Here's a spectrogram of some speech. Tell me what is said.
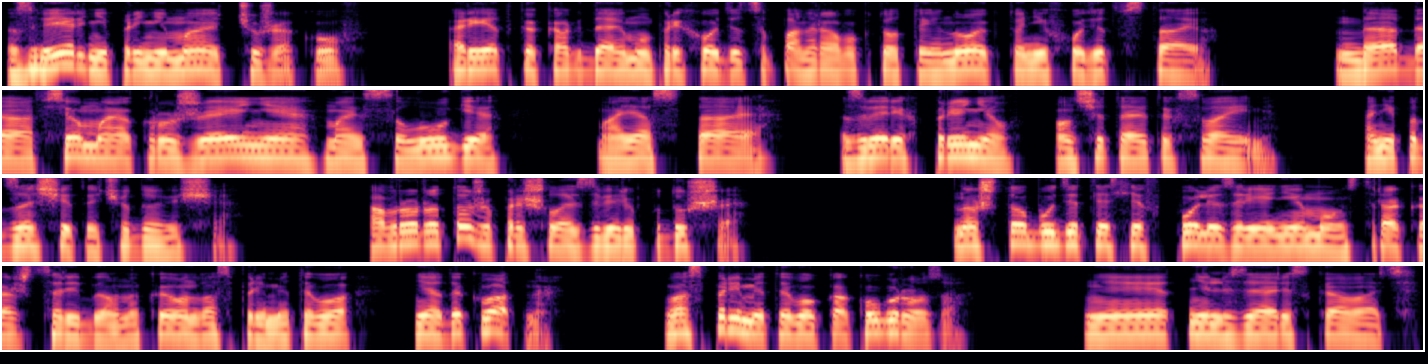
Зверь не принимает чужаков. Редко, когда ему приходится по нраву кто-то иной, кто не входит в стаю. Да-да, все мое окружение, мои слуги, моя стая. Зверь их принял, он считает их своими. Они под защитой чудовища. Аврора тоже пришлась зверю по душе. Но что будет, если в поле зрения монстра окажется ребенок, и он воспримет его неадекватно? Воспримет его как угрозу? Нет, нельзя рисковать.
